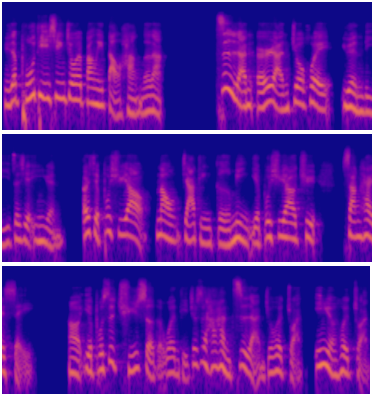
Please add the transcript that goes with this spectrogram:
你的菩提心就会帮你导航的啦，自然而然就会远离这些因缘，而且不需要闹家庭革命，也不需要去伤害谁啊，也不是取舍的问题，就是它很自然就会转，因缘会转。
